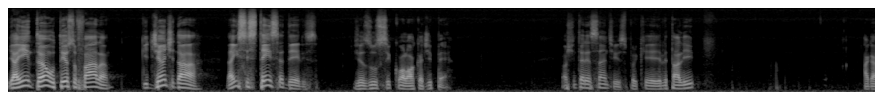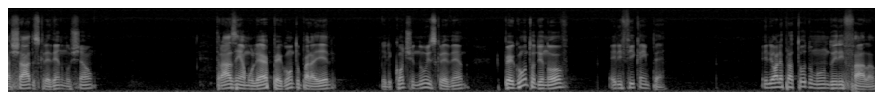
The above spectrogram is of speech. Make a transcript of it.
E aí então o texto fala que diante da, da insistência deles, Jesus se coloca de pé. Eu acho interessante isso, porque ele está ali, agachado, escrevendo no chão. Trazem a mulher, perguntam para ele, ele continua escrevendo. Perguntam de novo, ele fica em pé. Ele olha para todo mundo e ele fala:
